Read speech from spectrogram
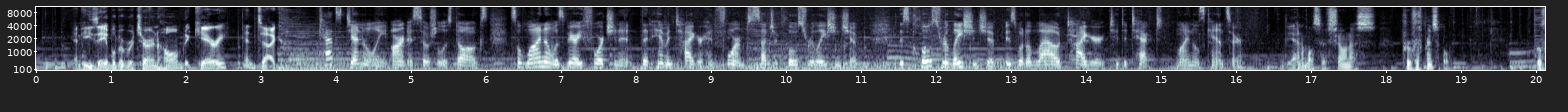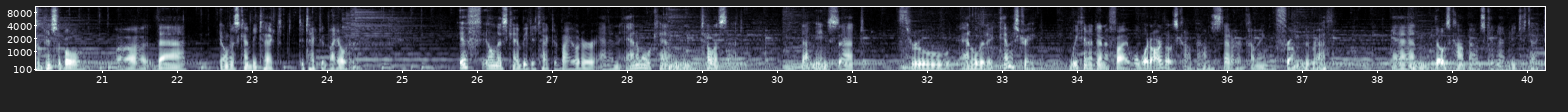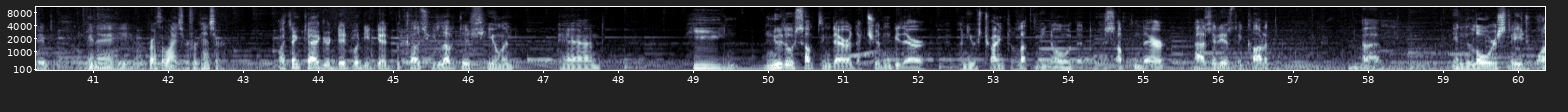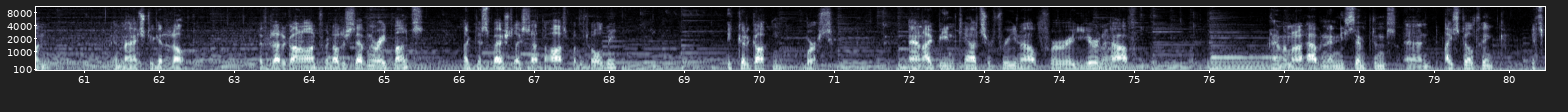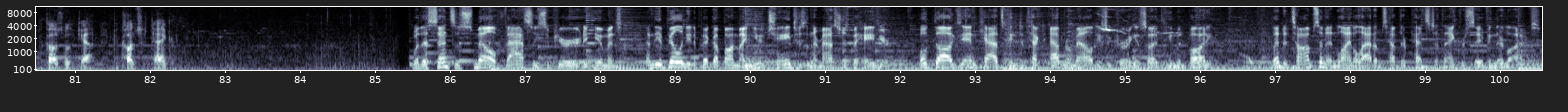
and he's able to return home to Carrie and Tiger. Cats generally aren't as social as dogs, so Lionel was very fortunate that him and Tiger had formed such a close relationship. This close relationship is what allowed Tiger to detect Lionel's cancer. The animals have shown us proof of principle. Proof of principle uh, that illness can be detect- detected by odor. If illness can be detected by odor and an animal can tell us that, that means that through analytic chemistry, we can identify well, what are those compounds that are coming from the breath? and those compounds can then be detected in a, a breathalyzer for cancer. I think Tiger did what he did because he loved his human and he knew there was something there that shouldn't be there and he was trying to let me know that there was something there. As it is, they caught it uh, in lower stage one and managed to get it out. If it had gone on for another seven or eight months, like the specialist at the hospital told me, it could have gotten worse. And I've been cancer free now for a year and a half. And I'm not having any symptoms, and I still think it's because of the cat, because of Tiger. With a sense of smell vastly superior to humans and the ability to pick up on minute changes in their master's behavior, both dogs and cats can detect abnormalities occurring inside the human body. Linda Thompson and Lionel Adams have their pets to thank for saving their lives.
